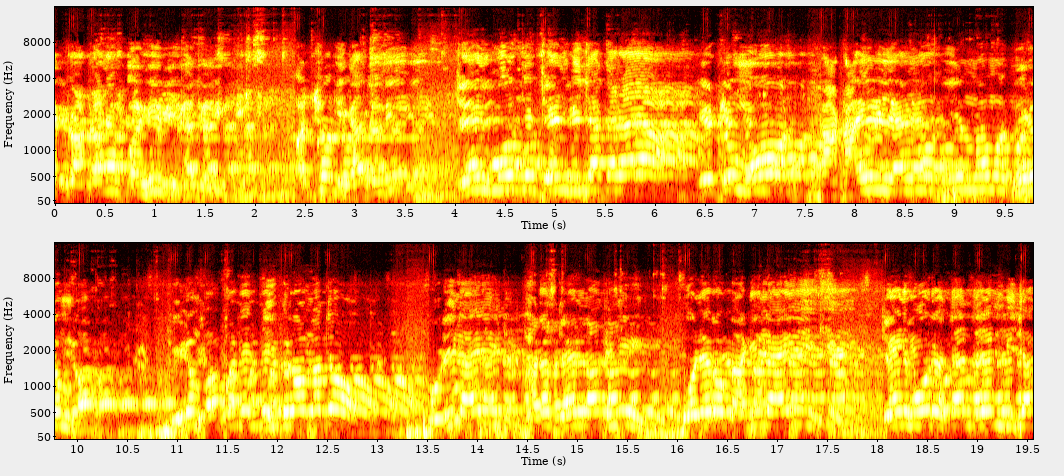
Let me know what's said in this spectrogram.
એક કાકાને બહી વીઘા જમી અચ્છો વીઘા જમી ટ્રેન મોર કે ટ્રેન બીજા કરાયા. એટલું મોર કાકાએ નિયમ નામ વિરમ વિરમ બાપાને દીકરો નતો. ઘોડી લાવી સાડા ત્રણ લાખની બોલેરો ગાડી લાવી ટ્રેન મોર હતા ટ્રેન બીજા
